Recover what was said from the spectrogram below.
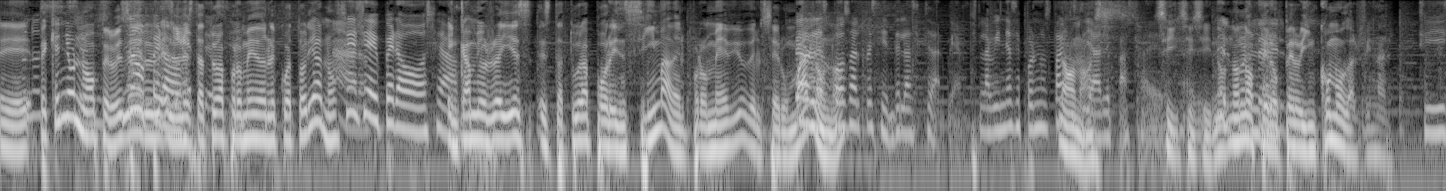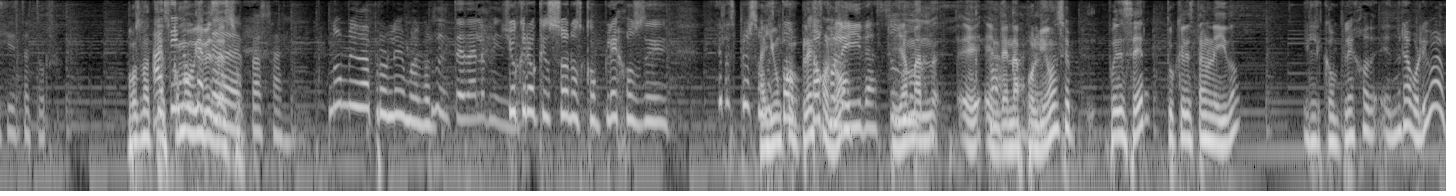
Eh, unos pequeño no, pero es No, el- pero- el- la estatura promedio del ecuatoriano. Sí, sí, pero, o sea. En cambio, el rey es estatura por encima del promedio del ser pero humano, la ¿no? esposa al presidente la hace quedar bien. Pues la vine se pone unos No, tacos no. y ya es- le pasa. a él. Sí, sí, sí. No, no, pero, del- pero incómodo al final. Sí, sí, está turro. Vos, ¿A Matías, ¿cómo nunca vives te de eso? pasar? No me da problema, Álvaro. Te da lo mismo. Yo creo que esos son los complejos de, de las personas Hay un complejo, ¿no? leídas. Se llaman eh, el de Napoleón, ¿se, ¿puede ser? ¿Tú que eres tan leído? El complejo de, no era Bolívar.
